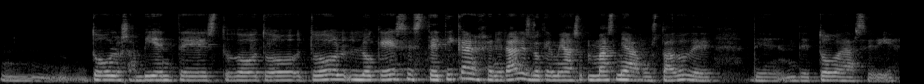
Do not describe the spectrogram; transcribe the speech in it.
mm, todos los ambientes, todo, todo, todo lo que es estética en general es lo que más me ha gustado de, toda la serie.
